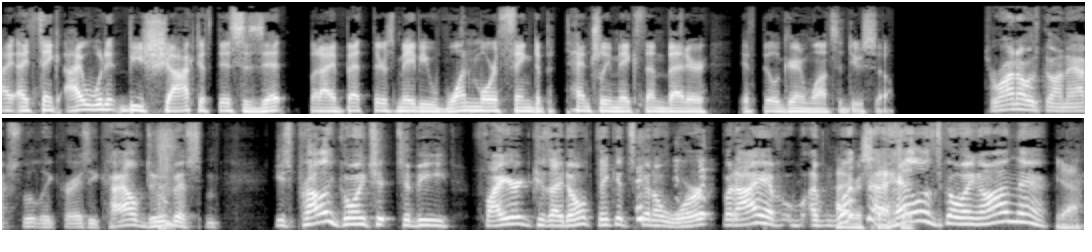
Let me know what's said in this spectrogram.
I, I, think I wouldn't be shocked if this is it. But I bet there's maybe one more thing to potentially make them better if Bill Guerin wants to do so. Toronto has gone absolutely crazy. Kyle Dubas, he's probably going to, to be fired because I don't think it's going to work. But I have what I the hell it. is going on there? Yeah,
